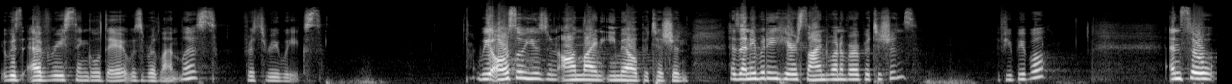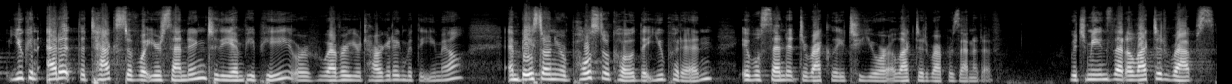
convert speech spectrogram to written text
It was every single day, it was relentless for three weeks. We also used an online email petition. Has anybody here signed one of our petitions? A few people? And so you can edit the text of what you're sending to the MPP or whoever you're targeting with the email, and based on your postal code that you put in, it will send it directly to your elected representative, which means that elected reps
